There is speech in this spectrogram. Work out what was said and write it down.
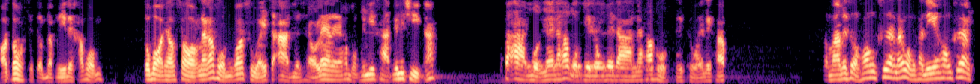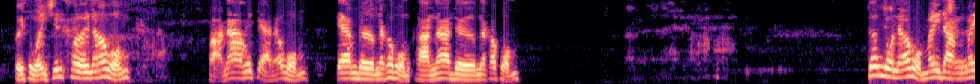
ออโต้สวยๆแบบนี้เลยครับผมตัวเบาะแถวสองนะครับผมก็สวยสะอาดเหมือนแถวแรกเลยนะครับผมไม่มีขาดไม่มีฉีกนะสะอาดหมดเลยนะครับผมเพดงเพดานนะครับผมสวยๆเลยครับ ต่อมาเป็นส่วนห้องเครื่องนะครับผมคันนี้ห้องเครื่องสวยๆอีกเช่นเคยนะครับผม ฝาหน้าไม่แก่นะครับผม แก้มเดิมนะครับผมคานหน้าเดิมนะครับผม เครื่องยนต์นะครับผมไม่ดังไม่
